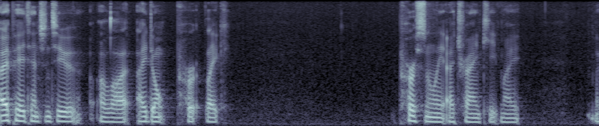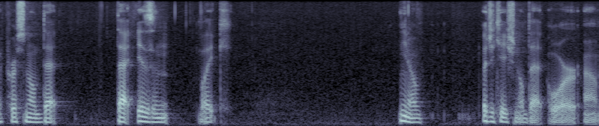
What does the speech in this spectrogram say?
I pay attention to a lot. I don't per like personally I try and keep my my personal debt that isn't like you know educational debt or um,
